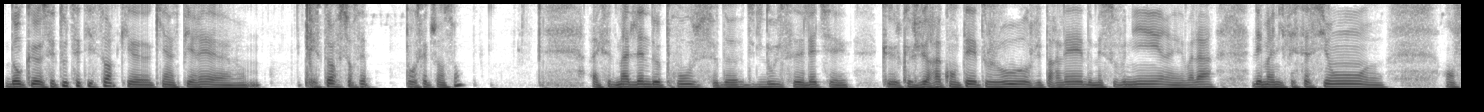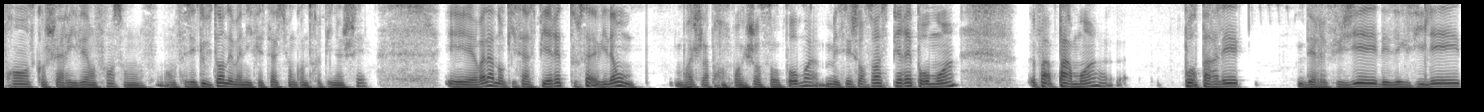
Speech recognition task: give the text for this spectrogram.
Donc, euh, c'est toute cette histoire qui, euh, a inspiré Christophe pour cette chanson. Avec cette Madeleine de Proust, de, du Dulce Leche, que, que je lui racontais toujours, je lui parlais de mes souvenirs, et voilà, des manifestations. En France, quand je suis arrivé en France, on, on faisait tout le temps des manifestations contre Pinochet. Et voilà, donc il s'inspirait de tout ça. Évidemment, moi je la prends pour une chanson pour moi, mais c'est une chanson inspirée pour moi, enfin par moi, pour parler des réfugiés, des exilés,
